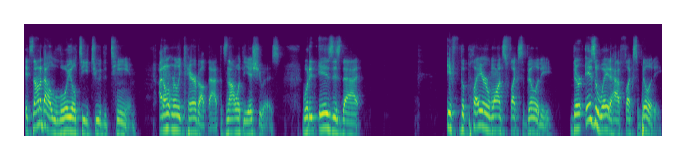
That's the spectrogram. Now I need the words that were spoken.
it's not about loyalty to the team. I don't really care about that. That's not what the issue is. What it is is that if the player wants flexibility, there is a way to have flexibility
